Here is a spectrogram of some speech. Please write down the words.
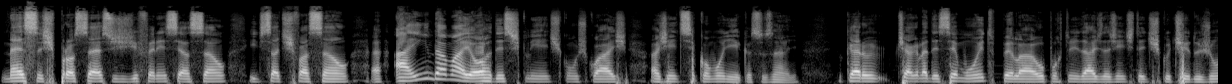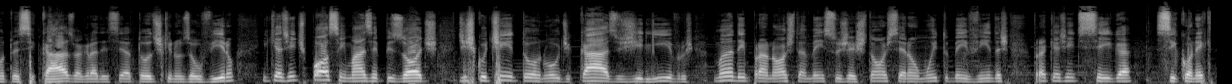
nesses processos de diferenciação e de satisfação uh, ainda maior desses clientes com os quais a gente se comunica, Suzane. Eu quero te agradecer muito pela oportunidade da gente ter discutido junto esse caso, agradecer a todos que nos ouviram e que a gente possa, em mais episódios, discutir em torno ou de casos, de livros. Mandem para nós também sugestões, serão muito bem-vindas para que a gente siga se conectando.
